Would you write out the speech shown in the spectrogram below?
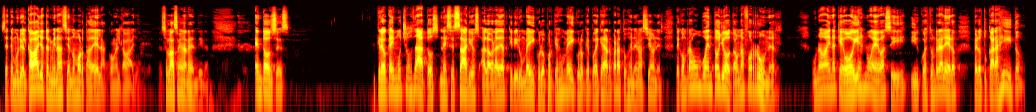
Se te murió el caballo, terminas haciendo mortadela con el caballo. Eso lo hacen en Argentina. Entonces, creo que hay muchos datos necesarios a la hora de adquirir un vehículo, porque es un vehículo que puede quedar para tus generaciones. Te compras un buen Toyota, una Forerunner, una vaina que hoy es nueva, sí, y cuesta un realero, pero tu carajito,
